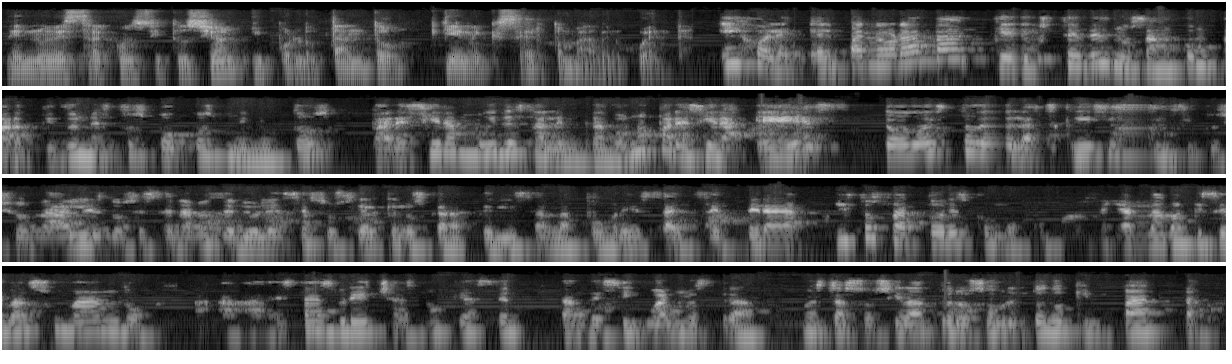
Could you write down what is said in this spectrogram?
de nuestra Constitución y por lo tanto tiene que ser tomado en cuenta. Híjole, el panorama que ustedes nos han compartido en estos pocos minutos pareciera muy desalentador, no pareciera, es todo esto de las crisis institucionales, los escenarios de violencia social que nos caracterizan, la pobreza, etcétera, y estos factores, como, como señalaban, que se van sumando a, estas brechas, ¿no? Que hacen tan desigual nuestra, nuestra sociedad, pero sobre todo que impacta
